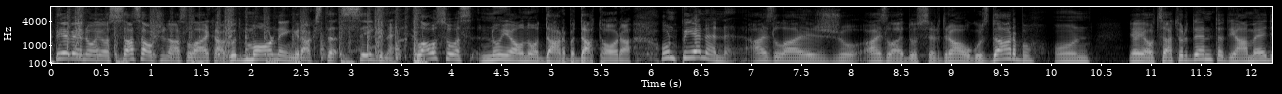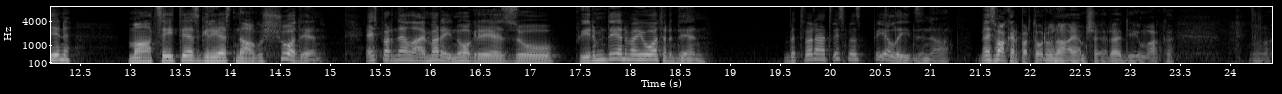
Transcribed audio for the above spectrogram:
Pievienojos sasaukšanās laikā. Good morning, raksta Signe. Klausos nu jau no darba datorā. Un pienene aizlaižu, aizlaidusi ar draugu uz darbu. Un, ja jau ceturtdiena, tad jāmēģina mācīties griezt nagus šodien. Es par nelaimi arī nogriezu pirmdienu vai otrdienu, bet varētu vismaz pielīdzināt. Mēs vakar par to runājām šajā redzējumā, ka mm,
